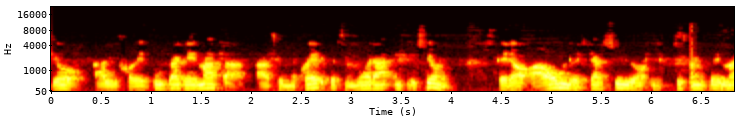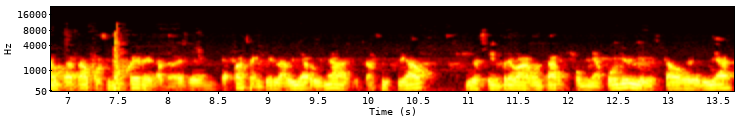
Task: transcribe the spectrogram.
yo al hijo de puta que mata a su mujer, que se muera en prisión, pero a hombres que han sido injustamente maltratados por sus mujeres a través de denuncias falsas, que tienen la vida arruinada, que se han suicidado, ellos siempre van a contar con mi apoyo y el Estado debería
